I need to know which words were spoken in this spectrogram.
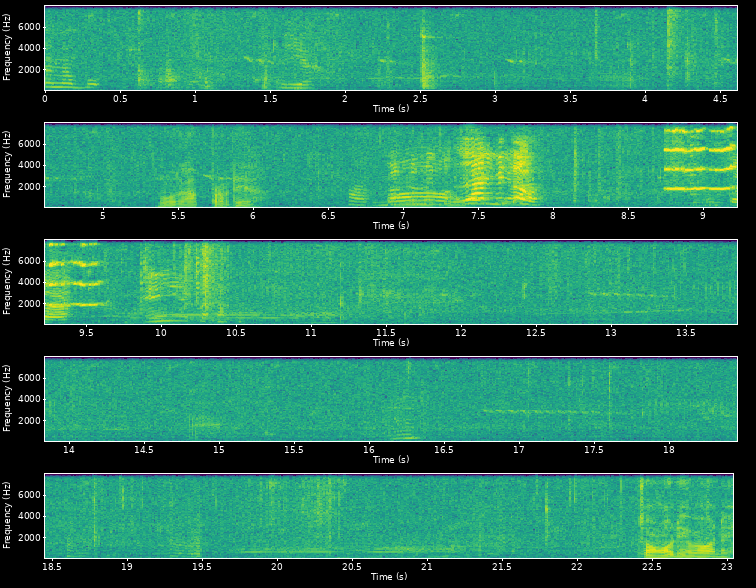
makanannya ayam. Iya. Oh lapar dia. Oh, lap itu. Buka. Iya, Congok dia makannya.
